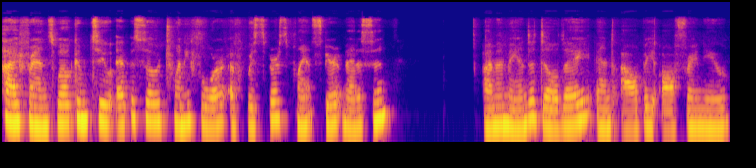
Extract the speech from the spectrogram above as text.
Hi, friends. Welcome to episode 24 of Whispers Plant Spirit Medicine. I'm Amanda Dilday, and I'll be offering you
